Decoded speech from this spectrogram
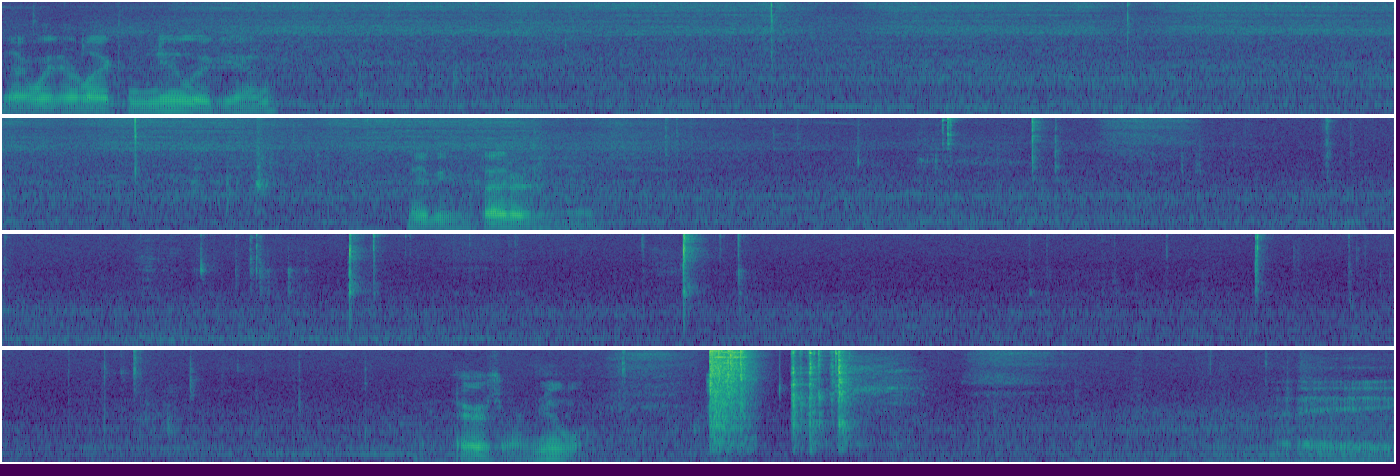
That way they're like new again. Maybe better than new. There's our new one. Hey,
